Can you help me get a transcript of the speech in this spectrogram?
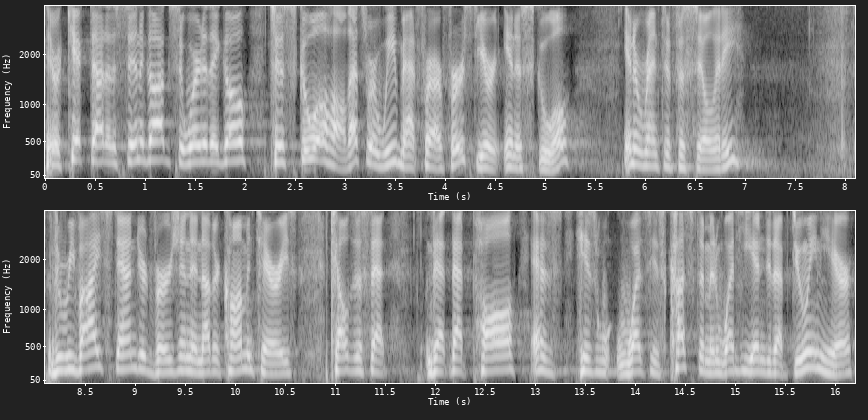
They were kicked out of the synagogue, so where do they go? To school hall. That's where we met for our first year in a school, in a rented facility. The Revised Standard Version and other commentaries tells us that, that, that Paul, as his, was his custom and what he ended up doing here,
